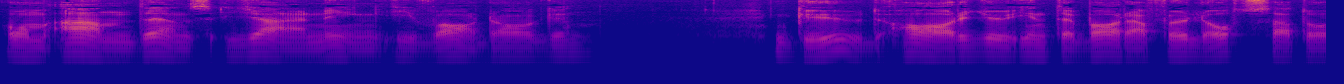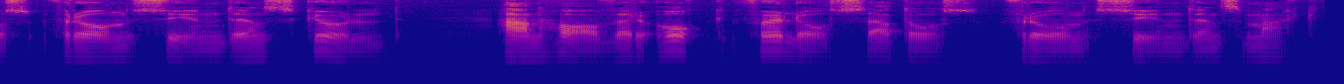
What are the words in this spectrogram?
om Andens gärning i vardagen. Gud har ju inte bara förlossat oss från syndens skuld, han haver och förlossat oss från syndens makt.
